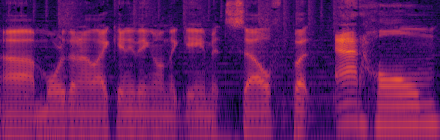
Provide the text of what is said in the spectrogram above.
uh, more than I like anything on the game itself. But at home,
